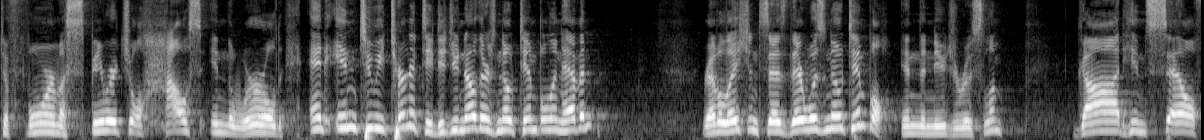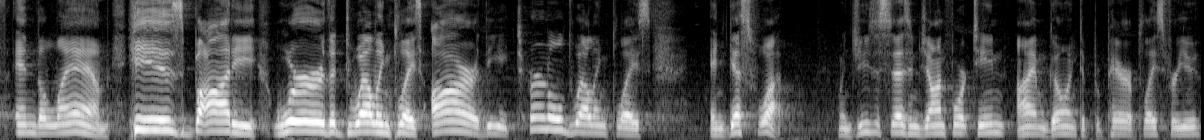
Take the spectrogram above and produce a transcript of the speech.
to form a spiritual house in the world and into eternity. Did you know there's no temple in heaven? Revelation says there was no temple in the New Jerusalem. God Himself and the Lamb, His body, were the dwelling place, are the eternal dwelling place. And guess what? When Jesus says in John 14, I am going to prepare a place for you,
